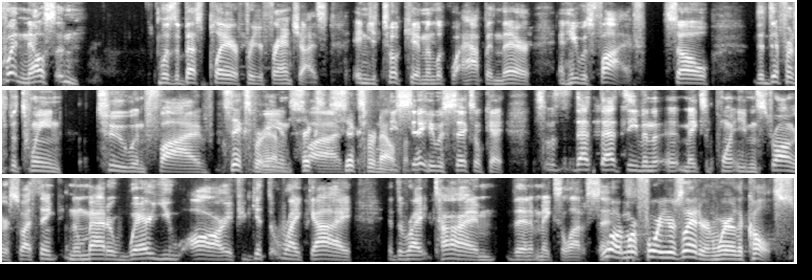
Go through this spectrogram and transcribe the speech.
Quenton Nelson was the best player for your franchise, and you took him, and look what happened there. And he was five. So the difference between two and five, six for him, six, five. six for Nelson. He, he, was six. Okay, so that that's even it makes a point even stronger. So I think no matter where you are, if you get the right guy at the right time, then it makes a lot of sense. Well, and we're four years later, and where are the Colts?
